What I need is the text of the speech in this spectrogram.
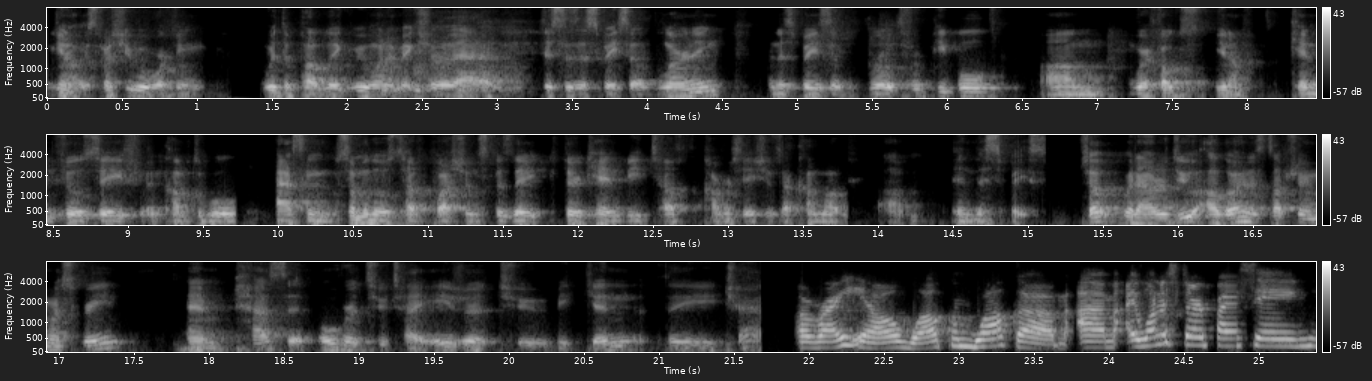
you know, especially we're working with the public, we want to make sure that this is a space of learning and a space of growth for people um, where folks, you know, can feel safe and comfortable asking some of those tough questions because they there can be tough conversations that come up um, in this space. So without ado, I'll go ahead and stop sharing my screen and pass it over to Taisha to begin the chat. All right, y'all. Welcome, welcome. Um, I want to start by saying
